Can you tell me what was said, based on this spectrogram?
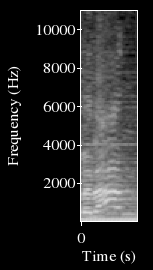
but I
